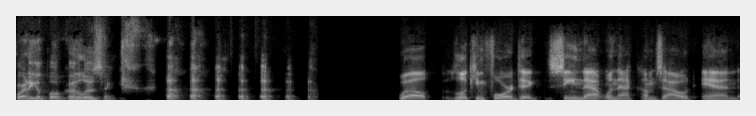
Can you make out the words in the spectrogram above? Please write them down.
writing a book on losing. well, looking forward to seeing that when that comes out. And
